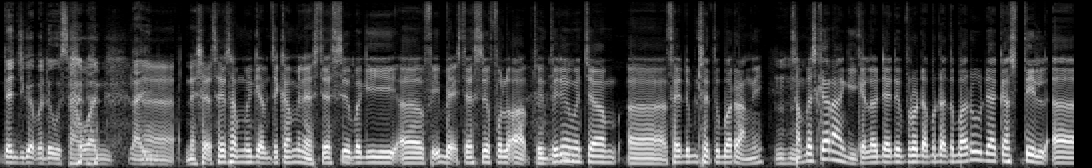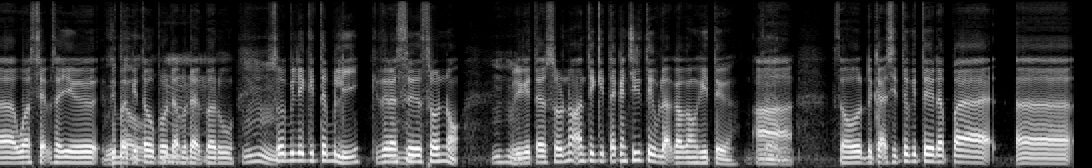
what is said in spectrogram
dan juga pada usahawan lain? Uh, nasihat saya sama juga macam Kamil lah. Setiasa bagi uh, feedback, setiasa follow up. Contohnya mm-hmm. macam uh, saya ada beli satu barang ni. Mm-hmm. Sampai sekarang lagi kalau dia ada produk-produk terbaru dia akan still uh, WhatsApp saya dia bagi tahu produk-produk mm-hmm. baru. Mm-hmm. So bila kita beli, kita rasa mm-hmm. seronok. Mm-hmm. Bila kita seronok nanti kita akan cerita pula kawan-kawan kita. Ah uh, So dekat situ kita dapat uh,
